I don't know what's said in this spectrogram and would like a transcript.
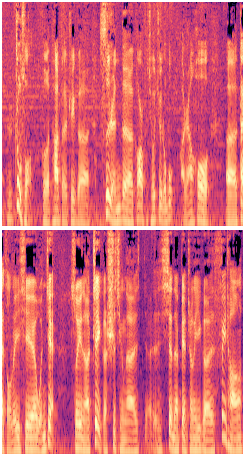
呃住所和他的这个私人的高尔夫球俱乐部啊，然后呃带走了一些文件，所以呢这个事情呢呃现在变成一个非常。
